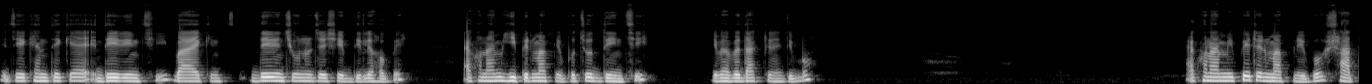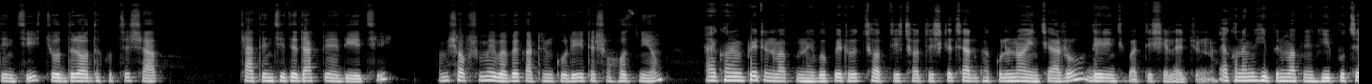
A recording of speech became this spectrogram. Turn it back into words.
এই যে এখান থেকে দেড় ইঞ্চি বা এক ইঞ্চি, দেড় ইঞ্চি অনুযায়ী শেপ দিলে হবে। এখন আমি হিপের মাপ নেব চোদ্দ ইঞ্চি। এভাবে দাগ টেনে দিব। এখন আমি পেটের মাপ নেব সাত ইঞ্চি। চোদ্দোর অর্ধেক হচ্ছে সাত। সাত ইঞ্চিতে দাগ টেনে দিয়েছি। আমি সবসময় এভাবে কাটিং করি, এটা সহজ নিয়ম। এখন আমি পেটের মাপ নেব পেট হচ্ছে ছত্রিশ ছত্রিশকে চার ভাগ করলে নয় ইঞ্চি আরও দেড় ইঞ্চি বাড়তি সেলাইয়ের জন্য। এখন আমি হিপের মাপ নেব হিপ হচ্ছে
